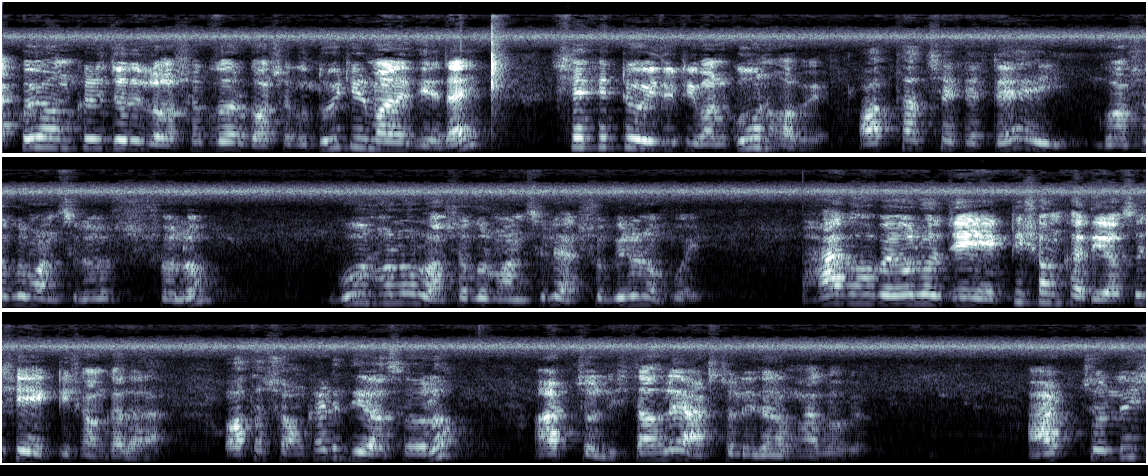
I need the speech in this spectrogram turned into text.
একই অঙ্কের যদি লসাগু আর গসাগু দুইটির মানে দিয়ে দেয়, সেক্ষেত্রে ওই দুটি মান গুণ হবে। অর্থাৎ সেক্ষেত্রে এই গসাগুর মান ছিল ষোলো, গুণ হলো লসাগুর মান ছিল একশো বিরানব্বই। ভাগ হবে হলো যে একটি সংখ্যা দেওয়া আছে, সেই একটি সংখ্যা দ্বারা। অর্থাৎ সংখ্যাটি দেওয়া আছে হলো আটচল্লিশ, তাহলে আটচল্লিশ দ্বারা ভাগ হবে। আটচল্লিশ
